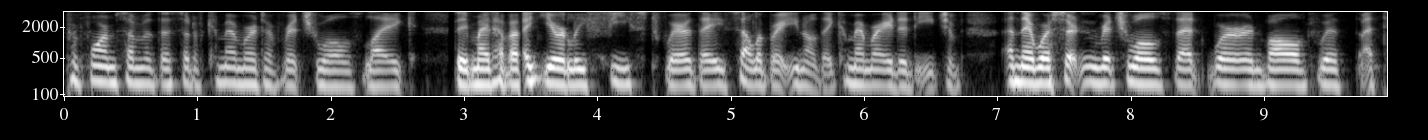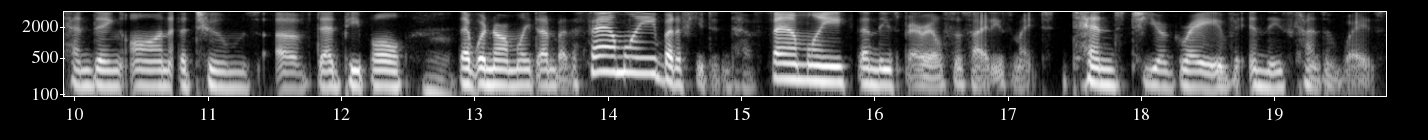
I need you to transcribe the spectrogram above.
perform some of the sort of commemorative rituals like they might have a, a yearly feast where they celebrate you know they commemorated each of and there were certain rituals that were involved with attending on the tombs of dead people Hmm. that were normally done by the family but if you didn't have family then these burial societies might tend to your grave in these kinds of ways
